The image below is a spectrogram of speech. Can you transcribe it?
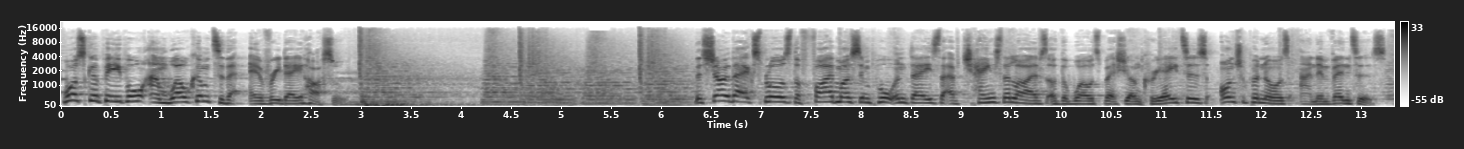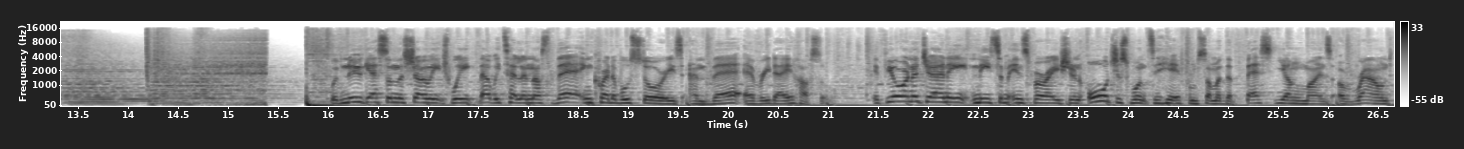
What's good, people, and welcome to the Everyday Hustle. The show that explores the five most important days that have changed the lives of the world's best young creators, entrepreneurs, and inventors. With new guests on the show each week, they'll be telling us their incredible stories and their everyday hustle. If you're on a journey, need some inspiration, or just want to hear from some of the best young minds around,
